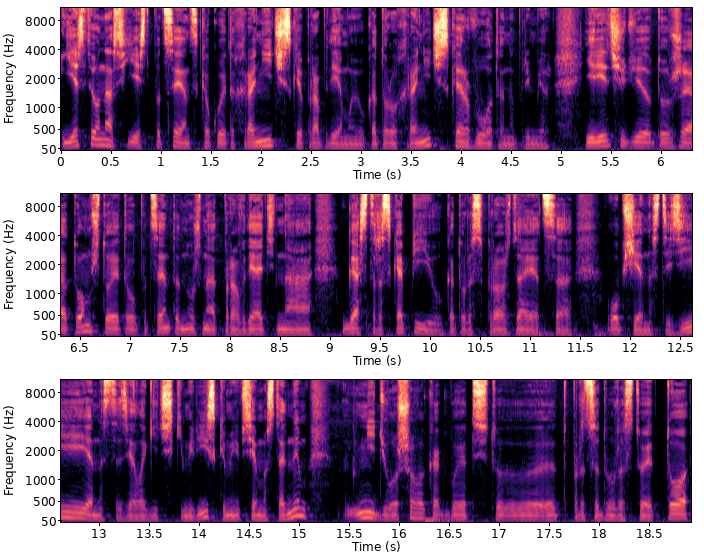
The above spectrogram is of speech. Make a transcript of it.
если у нас есть пациент с какой-то хронической проблемой, у которого хроническая рвота, например, и речь идет уже о том, что этого пациента нужно отправлять на гастроскопию, которая сопровождается общей анестезией, анестезиологическими рисками и всем остальным, недешево как бы эта, эта процедура стоит, то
